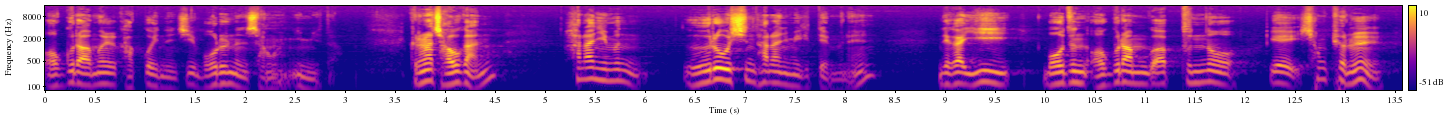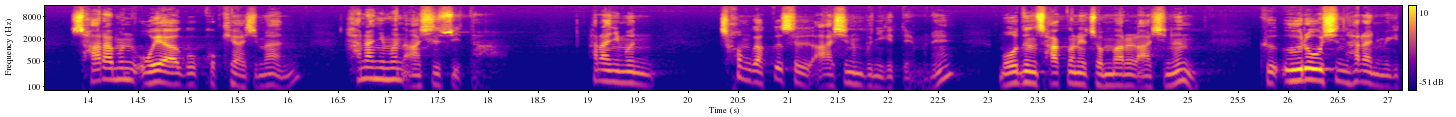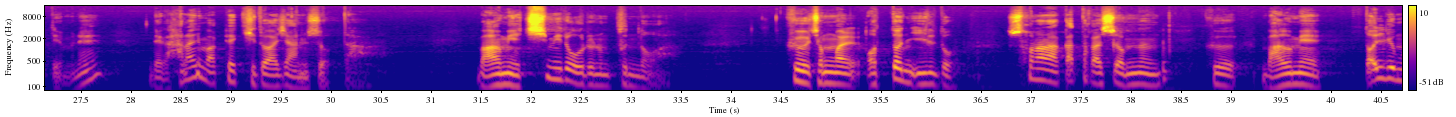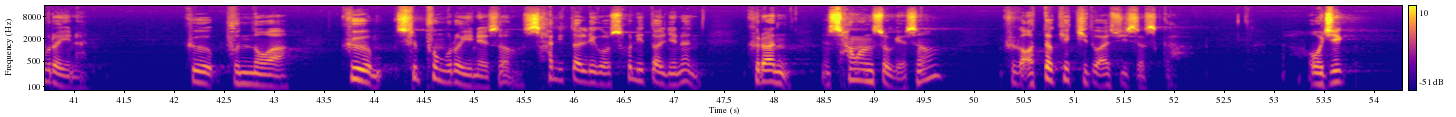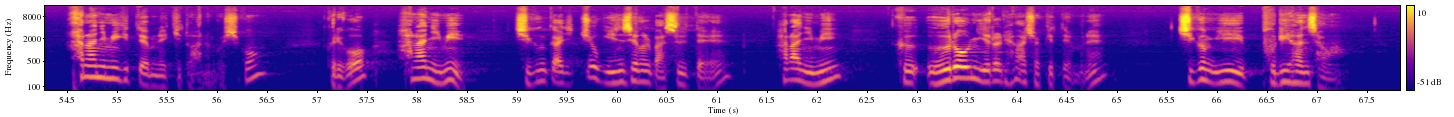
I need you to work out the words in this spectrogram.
억울함을 갖고 있는지 모르는 상황입니다. 그러나 좌우간 하나님은 의로우신 하나님이기 때문에 내가 이 모든 억울함과 분노의 형편을 사람은 오해하고 곡해하지만 하나님은 아실 수 있다. 하나님은 처음과 끝을 아시는 분이기 때문에 모든 사건의 전말을 아시는 그 의로우신 하나님이기 때문에 내가 하나님 앞에 기도하지 않을 수 없다. 마음이 치밀어 오르는 분노와 그 정말 어떤 일도 손 하나 까딱할 수 없는 그 마음의 떨림으로 인한 그 분노와 그 슬픔으로 인해서 살이 떨리고 손이 떨리는 그런 상황 속에서 그가 어떻게 기도할 수 있었을까? 오직 하나님이기 때문에 기도하는 것이고 그리고 하나님이 지금까지 쭉 인생을 봤을 때 하나님이 그 의로운 일을 행하셨기 때문에 지금 이 불의한 상황,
